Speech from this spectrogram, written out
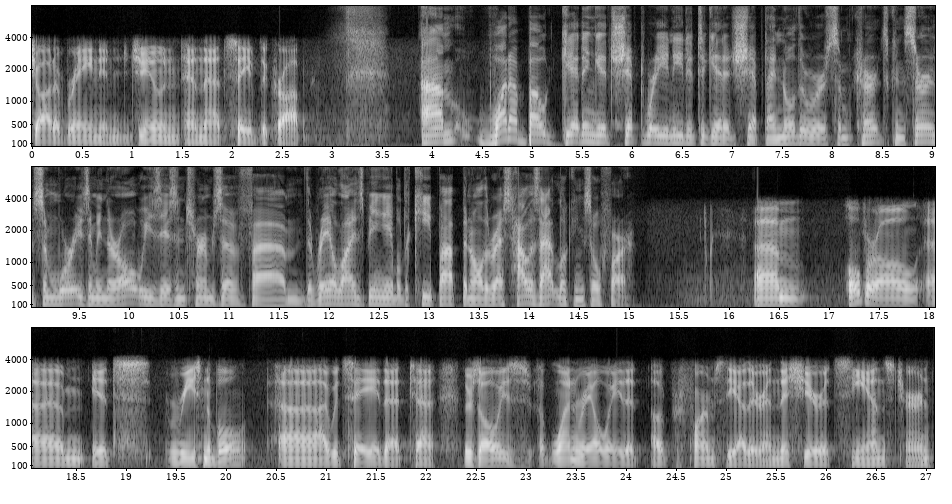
shot of rain in June, and that saved the crop. Um, what about getting it shipped where you needed to get it shipped? I know there were some concerns, some worries. I mean, there always is in terms of um, the rail lines being able to keep up and all the rest. How is that looking so far? Um, overall, um, it's reasonable. Uh, I would say that uh, there's always one railway that outperforms the other, and this year it's CN's turn.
